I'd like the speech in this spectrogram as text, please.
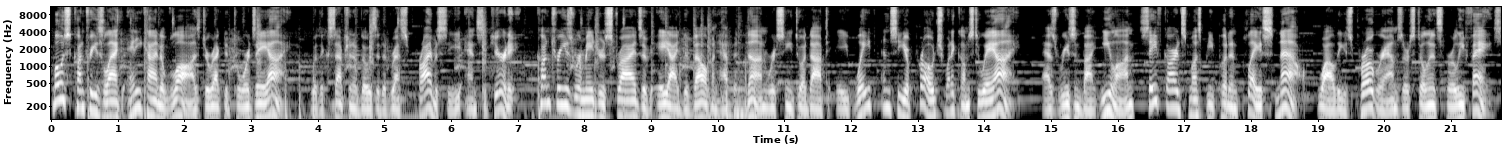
most countries lack any kind of laws directed towards AI, with exception of those that address privacy and security. Countries where major strides of AI development have been done were seen to adopt a wait-and-see approach when it comes to AI. As reasoned by Elon, safeguards must be put in place now, while these programs are still in its early phase,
